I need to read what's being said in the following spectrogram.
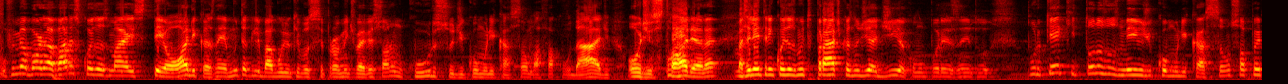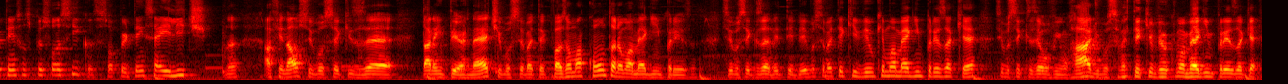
O filme aborda várias coisas mais teóricas, né? Muito aquele bagulho que você provavelmente vai ver só num curso de comunicação, uma faculdade ou de história, né? Mas ele entra em coisas muito práticas no dia a dia, como por exemplo, por que, que todos os meios de comunicação só pertencem às pessoas ricas, só pertencem à elite, né? Afinal, se você quiser estar na internet, você vai ter que fazer uma conta numa mega empresa. Se você quiser ver TV, você vai ter que ver o que uma mega empresa quer. Se você quiser ouvir um rádio, você vai ter que ver o que uma mega empresa quer.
